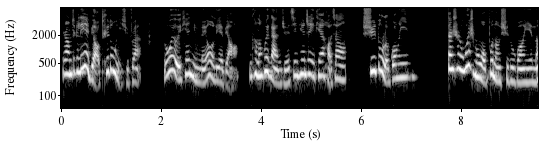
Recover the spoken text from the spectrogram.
让这个列表推动你去转。如果有一天你没有列表，你可能会感觉今天这一天好像虚度了光阴。但是为什么我不能虚度光阴呢？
